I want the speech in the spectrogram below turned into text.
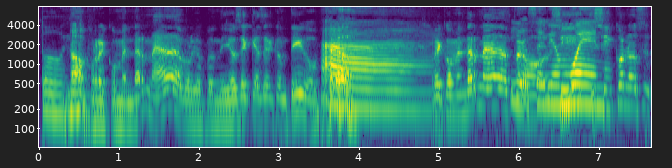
Todo esto. No, por recomendar nada, porque pues ni yo sé qué hacer contigo. Pero recomendar nada, pero sí, sí conoces,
